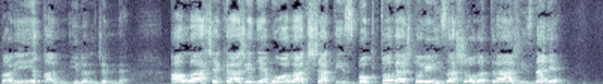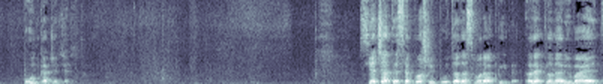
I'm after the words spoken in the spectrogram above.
tariqan ilal dženne. Allah će, kaže, njemu olakšati zbog toga što je izašao da traži znanje put ka džennetu. Sjećate se prošli puta da smo rekli, rekli na rivajet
